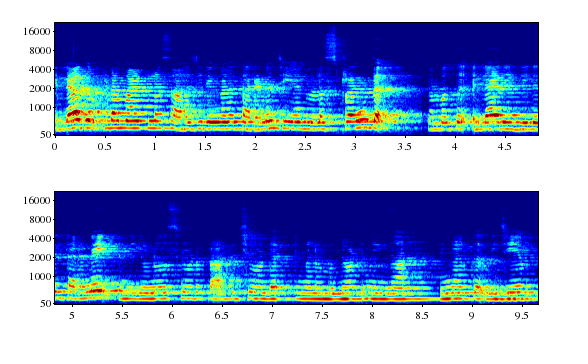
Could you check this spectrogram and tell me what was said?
എല്ലാ ദുർഘടമായിട്ടുള്ള സാഹചര്യങ്ങളും തരണം ചെയ്യാനുള്ള സ്ട്രെങ്ത് നമുക്ക് എല്ലാ രീതിയിലും തരണേ എന്ന് യൂണിവേഴ്സിനോട് പ്രാർത്ഥിച്ചുകൊണ്ട് നിങ്ങൾ മുന്നോട്ട് നീങ്ങുക. നിങ്ങൾക്ക് വിജയം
